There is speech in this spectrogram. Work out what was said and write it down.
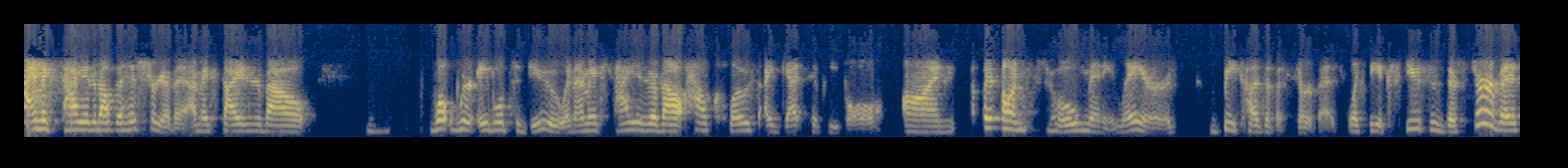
I'm excited about the history of it. I'm excited about what we're able to do and i'm excited about how close i get to people on on so many layers because of a service. Like the excuse is the service,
